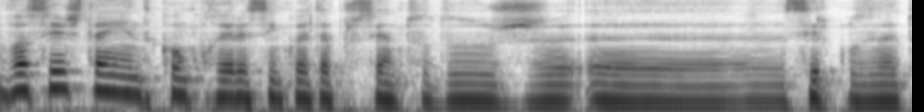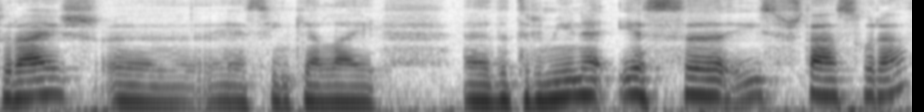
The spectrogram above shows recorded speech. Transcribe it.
vocês têm de concorrer a 50% dos uh, círculos eleitorais, uh, é assim que a lei determina. Esse, isso está assegurado?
